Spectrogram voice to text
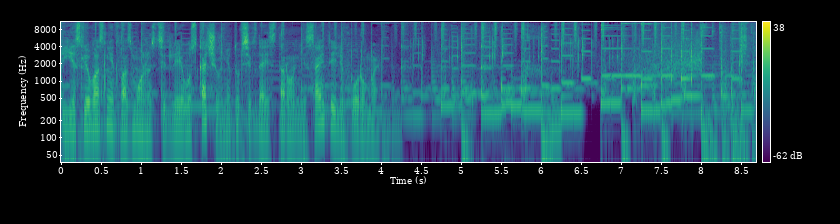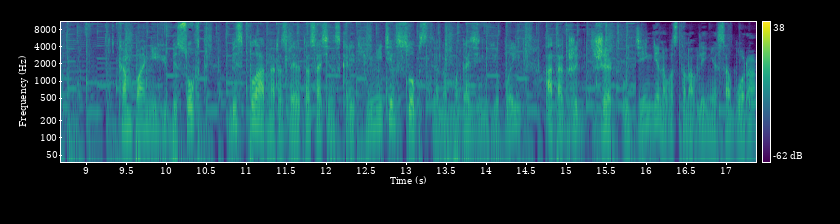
и если у вас нет возможности для его скачивания, то всегда есть сторонние сайты или форумы. Компания Ubisoft бесплатно раздает Assassin's Creed Unity в собственном магазине Uplay, а также жертвует деньги на восстановление собора.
